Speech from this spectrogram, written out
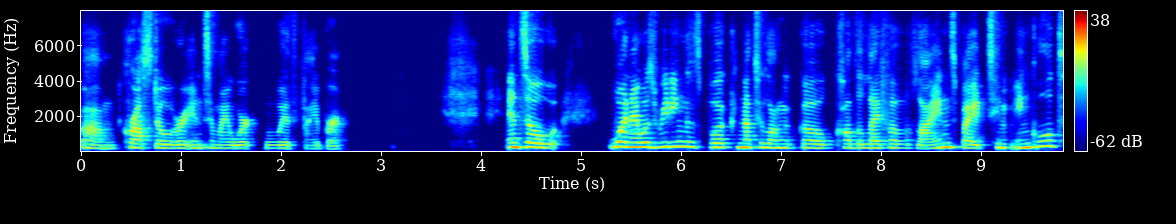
um, crossed over into my work with fiber. And so when I was reading this book not too long ago called The Life of Lines by Tim Ingold,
